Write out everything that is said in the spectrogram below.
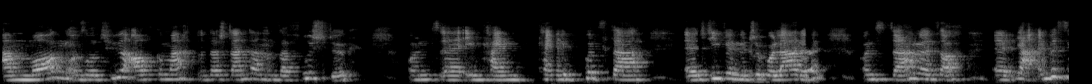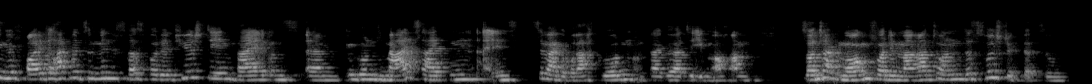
am Morgen unsere Tür aufgemacht und da stand dann unser Frühstück und äh, eben kein, kein geputzter äh, Stiefel mit Schokolade. Und da haben wir uns auch äh, ja, ein bisschen gefreut. Da hatten wir zumindest was vor der Tür stehen, weil uns ähm, im Grunde die Mahlzeiten ins Zimmer gebracht wurden. Und da gehörte eben auch am Sonntagmorgen vor dem Marathon das Frühstück dazu.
